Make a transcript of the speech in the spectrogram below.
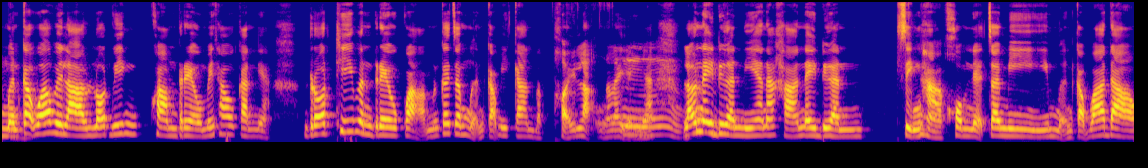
เหมือนกับว่าเวลารถวิ่งความเร็วไม่เท่ากันเนี่ย รถที่มันเร็วกว่ามันก็จะเหมือนกับมีการแบบถอยหลังอะไรอย่างเงี้ยมแล้วในเดือนนี้นะคะ ในเดือน สิงหาคมเนี่ยจะมีเหมือนกับว่าดาว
